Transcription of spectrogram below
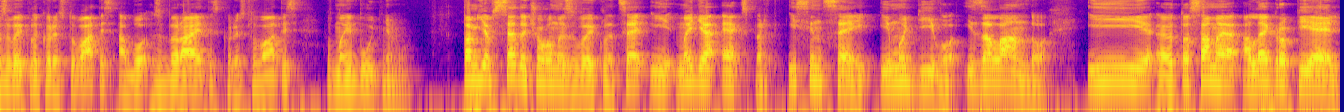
звикли користуватись або збираєтесь користуватись в майбутньому. Там є все, до чого ми звикли. Це і Media Expert, і Sensei, і Modivo, і Zalando, і е, то саме Allegro PL,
